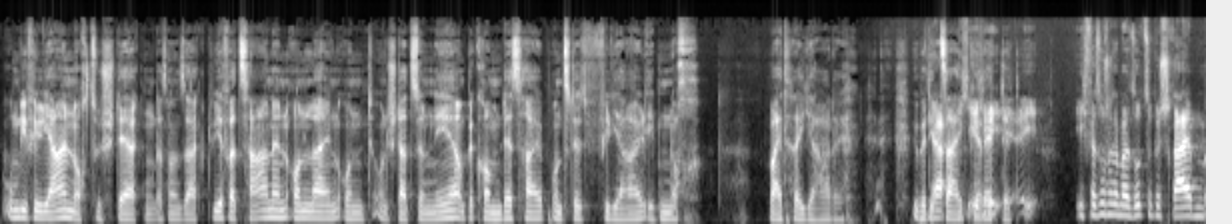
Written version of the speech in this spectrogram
um die Filialen noch zu stärken, dass man sagt, wir verzahnen online und, und stationär und bekommen deshalb unsere Filial eben noch weitere Jahre über die ja, Zeit gerettet. Ich, ich, ich versuche das mal so zu beschreiben.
